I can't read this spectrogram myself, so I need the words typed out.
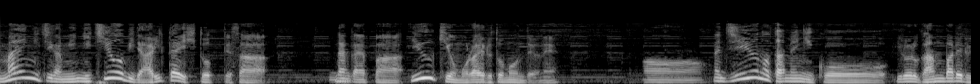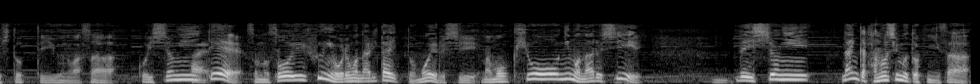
毎日がみ日曜日でありたい人ってさ、なんか、やっぱ勇気をもらえると思うんだよね。あ自由のためにこう、いろいろ頑張れる人っていうのはさ、こう一緒にいて、そのそういう風に俺もなりたいと思えるし、まあ目標にもなるし、で一緒に何か楽しむときにさ、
